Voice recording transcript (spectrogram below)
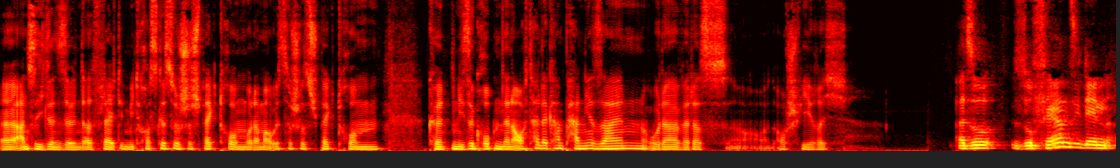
äh, anzusiedeln sind, also vielleicht im trotzkistisches Spektrum oder maoistisches Spektrum. Könnten diese Gruppen denn auch Teil der Kampagne sein oder wäre das auch schwierig? Also sofern sie den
